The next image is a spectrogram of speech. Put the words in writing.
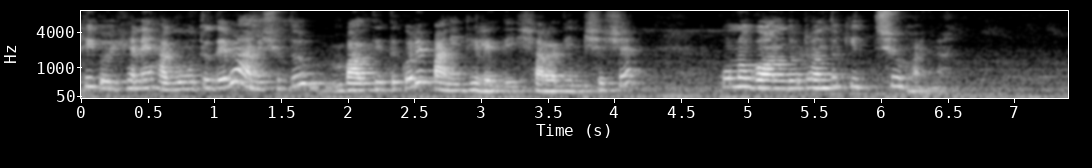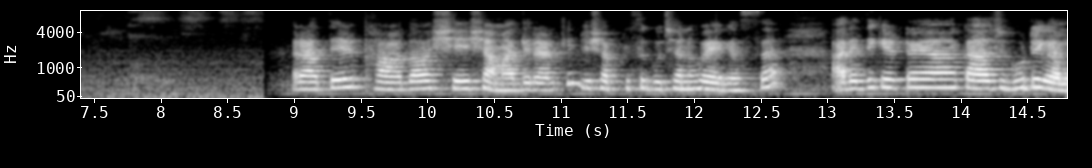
ঠিক ওইখানে হাগু মতো দেবে, আমি শুধু বালতিতে করে পানি ঢেলে দিই সারাদিন শেষে। কোনো গন্ধ টন্ধ কিচ্ছু হয় না। রাতের খাওয়া দাওয়া শেষ আমাদের আর কি, যে সব কিছু গুছানো হয়ে গেছে। আর এদিকে একটা কাজ ঘটে গেল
